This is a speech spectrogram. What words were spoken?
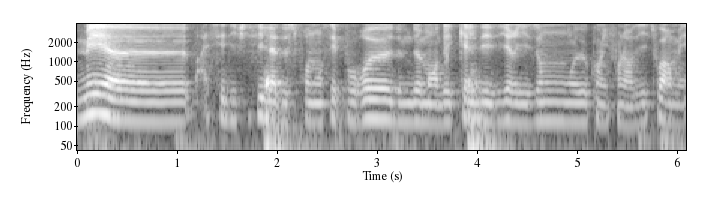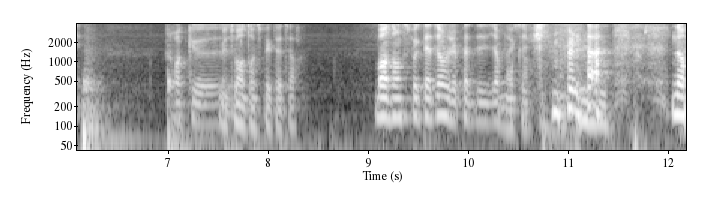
Mais euh, bah, c'est difficile là de se prononcer pour eux, de me demander quel désir ils ont eux quand ils font leurs histoires. Mais je crois que. Mais toi, en tant que spectateur Bon, en tant que spectateur, j'ai pas de désir pour ces films-là. non,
